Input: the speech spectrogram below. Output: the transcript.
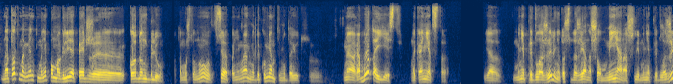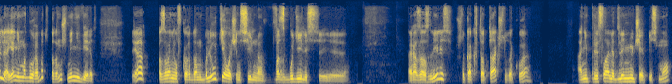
На тот момент мне помогли, опять же, Кордон Блю. Потому что, ну, все, я понимаю, мне документы не дают. У меня работа есть, наконец-то. Я, мне предложили, не то, что даже я нашел, меня нашли, мне предложили, а я не могу работать, потому что мне не верят. Я позвонил в Кордон Блю, те очень сильно возбудились и разозлились, что как это так, что такое. Они прислали длиннючее письмо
